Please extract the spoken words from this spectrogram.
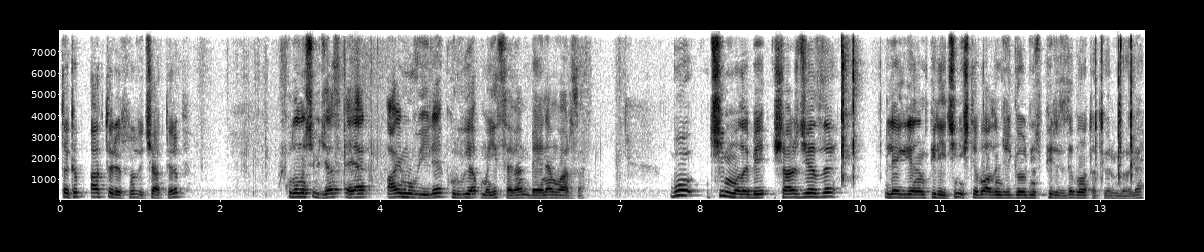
Takıp aktarıyorsunuz. içi aktarıp kullanışlı bir cihaz. Eğer iMovie ile kurgu yapmayı seven, beğenen varsa. Bu Çin malı bir şarj cihazı. Legria'nın pili için. İşte bu az önce gördüğünüz prizi de buna takıyorum böyle.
